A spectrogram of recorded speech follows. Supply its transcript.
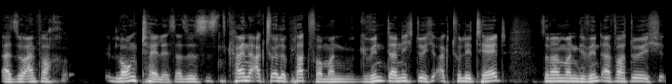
also einfach Longtail ist. Also es ist keine aktuelle Plattform. Man gewinnt da nicht durch Aktualität, sondern man gewinnt einfach durch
